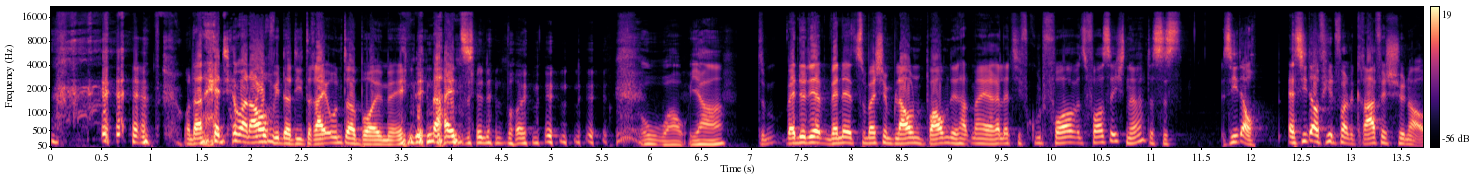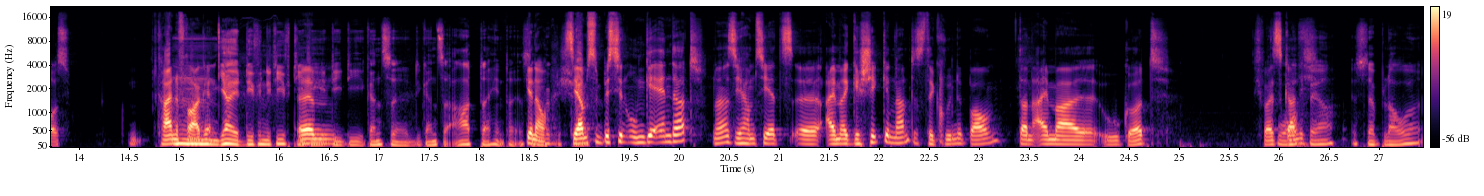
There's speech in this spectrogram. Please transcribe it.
und dann hätte man auch wieder die drei Unterbäume in den einzelnen Bäumen. Oh, wow, ja. Wenn du dir, wenn du jetzt zum Beispiel einen blauen Baum, den hat man ja relativ gut vor, vor sich, ne? Das ist, sieht auch, es sieht auf jeden Fall grafisch schöner aus. Keine Frage. Mm, Ja, definitiv. Die, Ähm, die, die, die, ganze, die ganze Art dahinter ist. Genau, sie haben es ein bisschen umgeändert. Ne? Sie haben es jetzt äh, einmal geschickt genannt, das ist der grüne Baum. Dann einmal, oh Gott, ich weiß gar nicht, Warfare ist der blaue.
